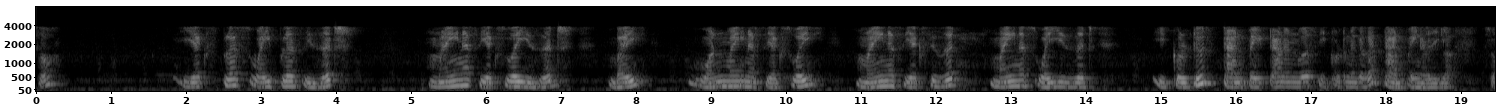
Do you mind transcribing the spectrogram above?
So, x plus y plus z minus xyz by 1 minus xy minus xz minus yz equal to tan pi tan inverse equal to நுங்கிறத tan pi எழுதிக்கலாம் so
